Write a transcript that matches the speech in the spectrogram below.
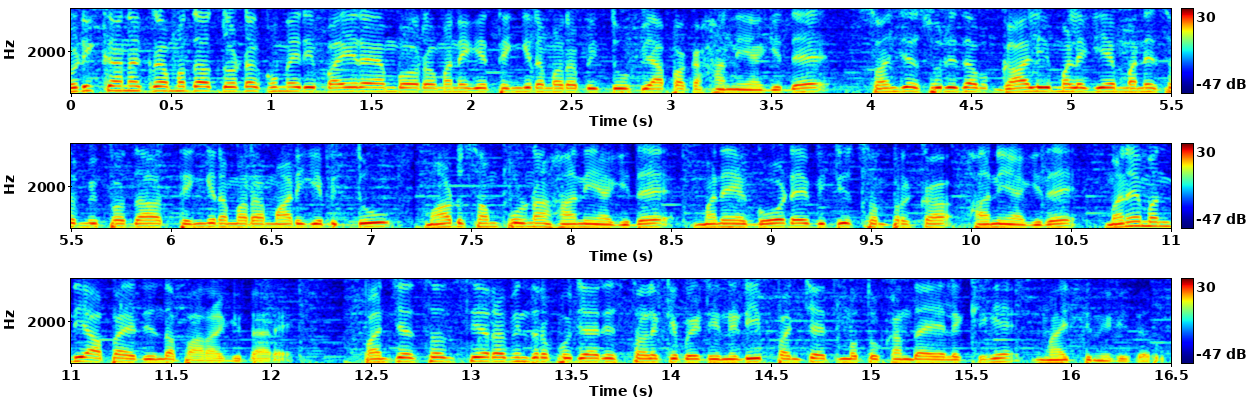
ತೊಡಿಕಾನ ಗ್ರಾಮದ ದೊಡ್ಡ ಕುಮೇರಿ ಬೈರ ಎಂಬವರ ಮನೆಗೆ ತೆಂಗಿನ ಮರ ಬಿದ್ದು ವ್ಯಾಪಕ ಹಾನಿಯಾಗಿದೆ. ಸಂಜೆ ಸುರಿದ ಗಾಳಿ ಮಳೆಗೆ ಮನೆ ಸಮೀಪದ ತೆಂಗಿನ ಮರ ಮಾಡಿಗೆ ಬಿದ್ದು ಮಾಡು ಸಂಪೂರ್ಣ ಹಾನಿಯಾಗಿದೆ. ಮನೆಯ ಗೋಡೆ ವಿದ್ಯುತ್ ಸಂಪರ್ಕ ಹಾನಿಯಾಗಿದೆ. ಮನೆ ಮಂದಿ ಅಪಾಯದಿಂದ ಪಾರಾಗಿದ್ದಾರೆ. ಪಂಚಾಯತ್ ಸದಸ್ಯ ರವೀಂದ್ರ ಪೂಜಾರಿ ಸ್ಥಳಕ್ಕೆ ಭೇಟಿ ನೀಡಿ ಪಂಚಾಯತ್ ಮತ್ತು ಕಂದಾಯ ಇಲಾಖೆಗೆ ಮಾಹಿತಿ ನೀಡಿದರು.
